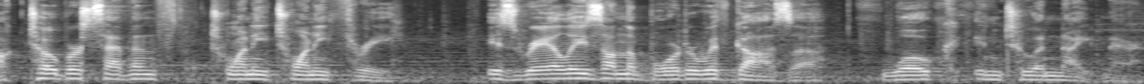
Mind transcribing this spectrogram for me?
October 7th, 2023, Israelis on the border with Gaza woke into a nightmare.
